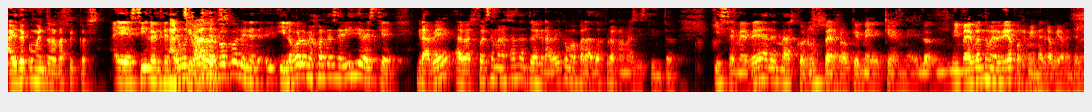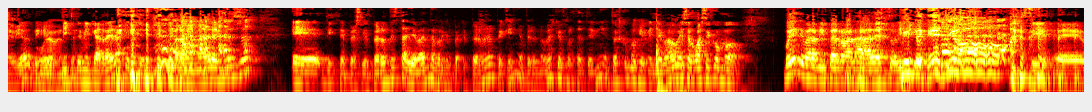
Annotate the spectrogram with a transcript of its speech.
Hay documentos gráficos. eh, sí, lo intenté buscar hace Archivados. poco lo intenté- y luego lo mejor de ese vídeo es que grabé, además fue en Semana Santa, entonces grabé como para dos programas distintos. Y se me ve además con un perro que me... Que me lo- mi madre cuando me vio, porque mi madre obviamente me vio, dije, el pic de mi carrera, que para mi madre es eso, eh, dice, pero si el perro te está llevando, porque el, pe- el perro era pequeño, pero no ves qué fuerza tenía. Entonces como que me llevaba y es algo así como, voy a llevar a mi perro a la de esto. Y ¡Mi pequeño! Sí, eh,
